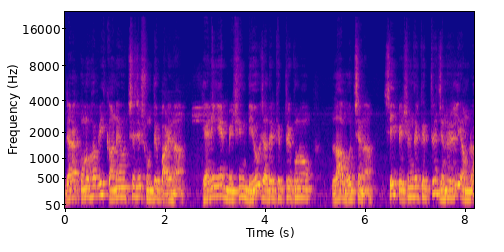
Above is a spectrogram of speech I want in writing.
যারা কোনোভাবেই কানে হচ্ছে যে শুনতে পারে না হিয়ারিং এর মেশিন দিয়েও যাদের ক্ষেত্রে কোনো লাভ হচ্ছে না, সেই পেশেন্টদের ক্ষেত্রে জেনারেলি আমরা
